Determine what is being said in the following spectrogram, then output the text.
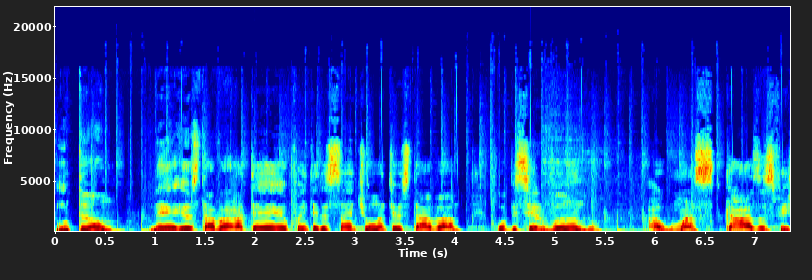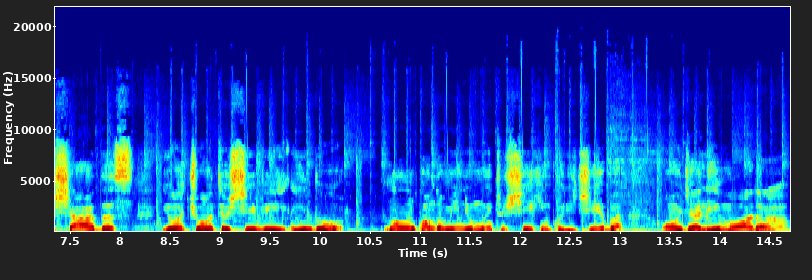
Então, né, eu estava até foi interessante, ontem eu estava observando algumas casas fechadas e ontem ontem eu estive indo num condomínio muito chique em Curitiba, onde ali mora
